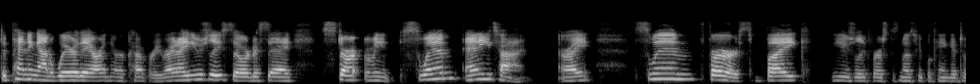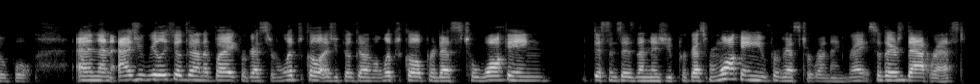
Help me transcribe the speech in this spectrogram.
depending on where they are in their recovery, right? I usually sort of say start, I mean, swim anytime, all right? Swim first, bike usually first because most people can't get to a pool. And then as you really feel good on a bike, progress to an elliptical. As you feel good on elliptical, progress to walking distances. Then as you progress from walking, you progress to running, right? So there's that rest.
